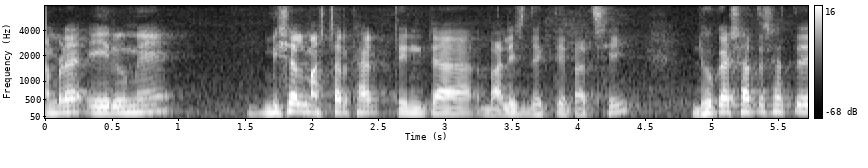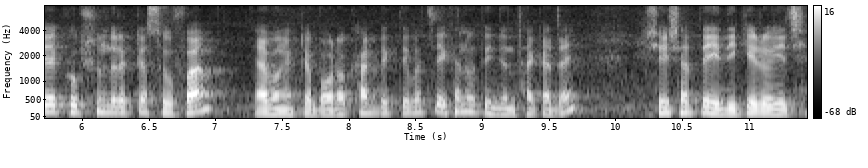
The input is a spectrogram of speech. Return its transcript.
আমরা এই রুমে বিশাল মাস্টার খাট তিনটা বালিশ দেখতে পাচ্ছি। ঢোকার সাথে সাথে খুব সুন্দর একটা সোফা এবং একটা বড় খাট দেখতে পাচ্ছি। এখানেও তিনজন থাকা যায়। সেই সাথে এদিকে রয়েছে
